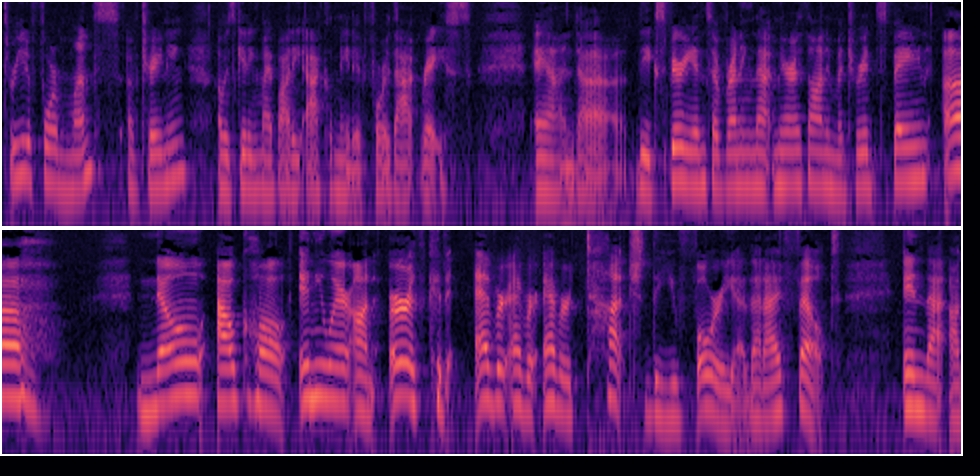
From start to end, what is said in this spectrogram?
three to four months of training, I was getting my body acclimated for that race. And uh, the experience of running that marathon in Madrid, Spain, oh, no alcohol anywhere on earth could ever, ever, ever touch the euphoria that I felt in that uh,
